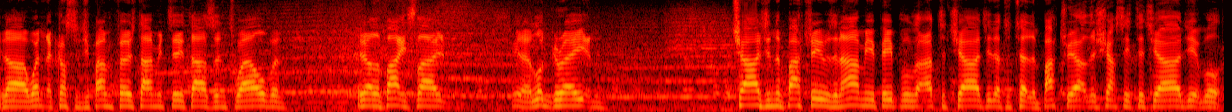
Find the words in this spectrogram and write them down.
you know, I went across to Japan first time in 2012, and you know the bike's like, you know, looked great and charging the battery. There was an army of people that had to charge it, had to take the battery out of the chassis to charge it. Well,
